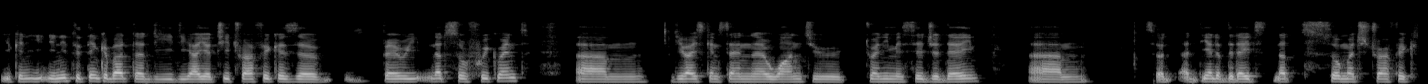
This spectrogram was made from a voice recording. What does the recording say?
you can you need to think about the the IoT traffic is a very not so frequent. Um, device can send uh, one to 20 message a day. Um, so at the end of the day, it's not so much traffic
